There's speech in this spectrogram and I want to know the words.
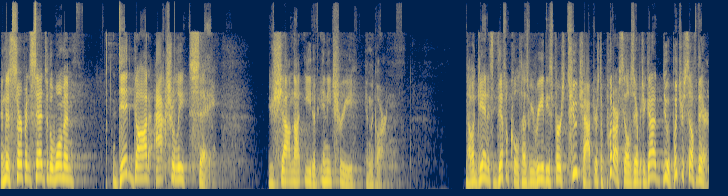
And this serpent said to the woman, Did God actually say, You shall not eat of any tree in the garden? Now, again, it's difficult as we read these first two chapters to put ourselves there, but you got to do it. Put yourself there.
